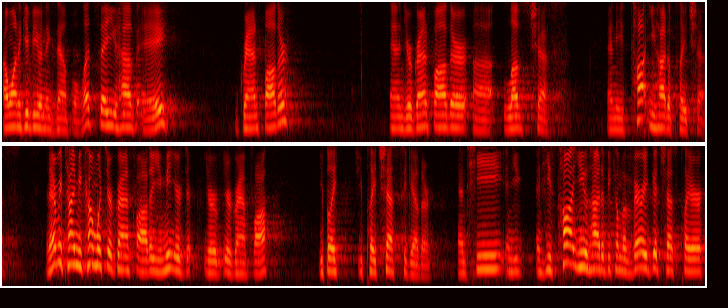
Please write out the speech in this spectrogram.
I want to give you an example. Let's say you have a grandfather, and your grandfather uh, loves chess, and he taught you how to play chess. And every time you come with your grandfather, you meet your, your, your grandpa, you play, you play chess together and, he, and, you, and he's taught you how to become a very good chess player,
